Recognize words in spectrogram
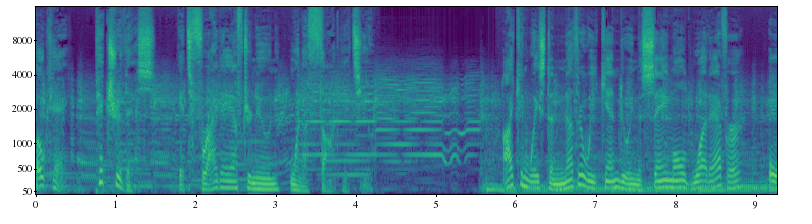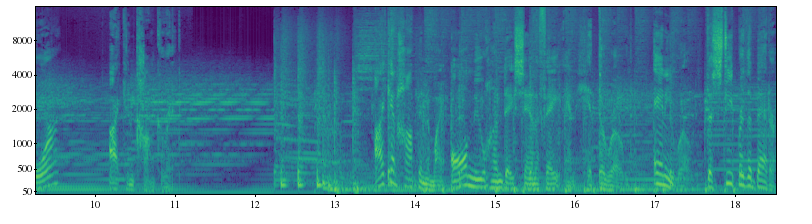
Okay, picture this. It's Friday afternoon when a thought hits you. I can waste another weekend doing the same old whatever, or I can conquer it. I can hop into my all new Hyundai Santa Fe and hit the road. Any road. The steeper, the better.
